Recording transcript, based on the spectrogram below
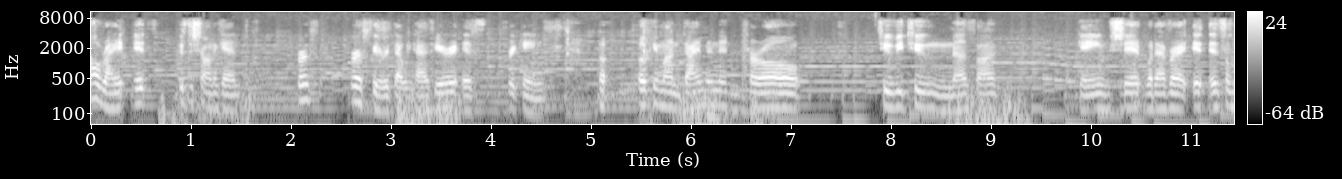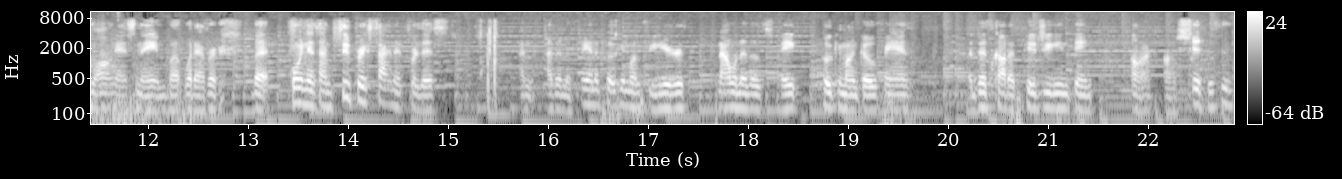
All right, it's it's D'sean again. First first favorite that we have here is freaking Pokemon Diamond and Pearl 2v2 Nuzlocke game shit, whatever. It, it's a long ass name, but whatever. But point is, I'm super excited for this. I'm, I've been a fan of Pokemon for years. Not one of those fake Pokemon Go fans. I just caught a Pidgey and think, oh, oh shit, this is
